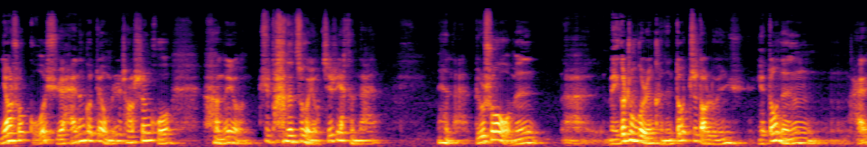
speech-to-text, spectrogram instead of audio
你要说国学还能够对我们日常生活能有巨大的作用，其实也很难，也很难。比如说我们呃，每个中国人可能都知道《论语》，也都能还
